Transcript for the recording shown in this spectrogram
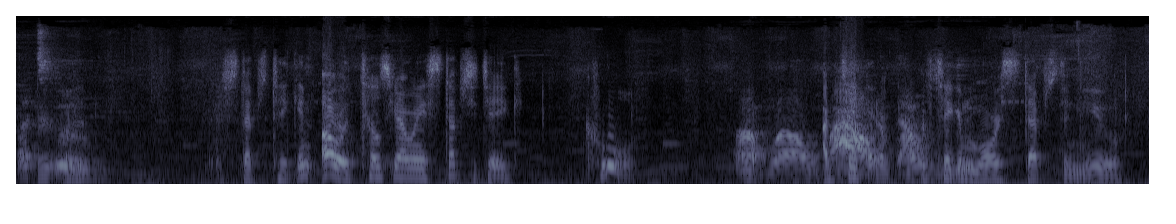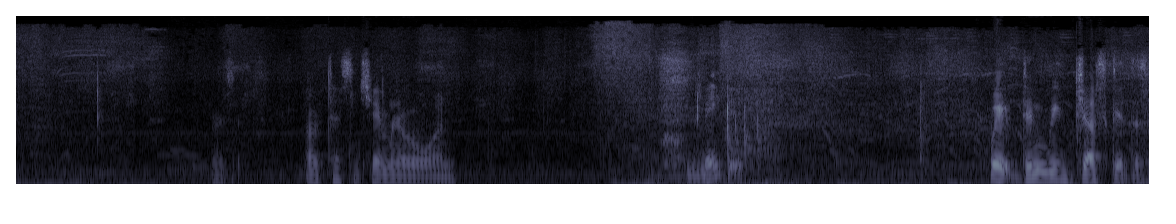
Let's go. Steps taken. Oh, it tells you how many steps you take. Cool. Oh well, I've wow. taken I've, I've taken more steps than you. Where is it? Oh, testing chamber number one. You made it. Wait, didn't we just get this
